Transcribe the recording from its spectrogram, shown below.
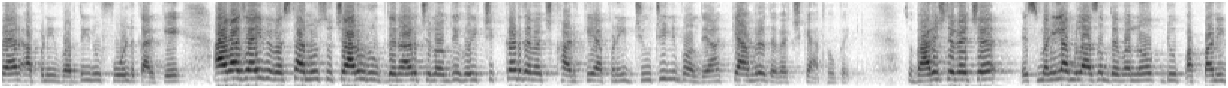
ਪੈਰ ਆਪਣੀ ਵਰਦੀ ਨੂੰ ਫੋਲਡ ਕਰਕੇ ਆਵਾਜਾਈ ਵਿਵਸਥਾ ਨੂੰ ਸੁਚਾਰੂ ਰੂਪ ਦੇ ਨਾਲ ਚਲਾਉਂਦੀ ਹੋਈ ਚਿੱਕੜ ਦੇ ਵਿੱਚ ਖੜ ਕੇ ਆਪਣੀ ਡਿਊਟੀ ਨਿਭਾਉਂਦਿਆਂ ਕੈਮਰੇ ਦੇ ਵਿੱਚ ਕੈਦ ਹੋ ਗਈ। ਸੋ ਬਾਰਿਸ਼ ਦੇ ਵਿੱਚ ਇਸ ਮਹਿਲਾ ਮੁਲਾਜ਼ਮ ਦੇ ਵੱਲੋਂ ਆਪਣੀ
